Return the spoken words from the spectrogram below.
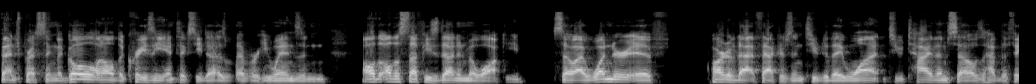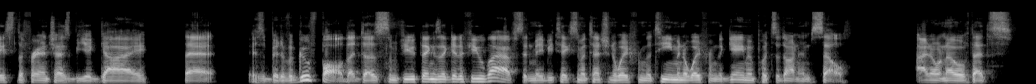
bench pressing the goal and all the crazy antics he does whenever he wins and all the all the stuff he's done in Milwaukee. So I wonder if part of that factors into do they want to tie themselves, have the face of the franchise be a guy that is a bit of a goofball that does some few things that get a few laughs and maybe takes some attention away from the team and away from the game and puts it on himself. I don't know if that's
